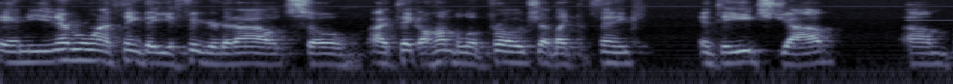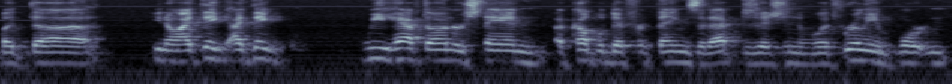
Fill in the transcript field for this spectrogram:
and you never want to think that you figured it out. So I take a humble approach. I'd like to think into each job, um, but uh, you know, I think I think we have to understand a couple different things at that position. What's really important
